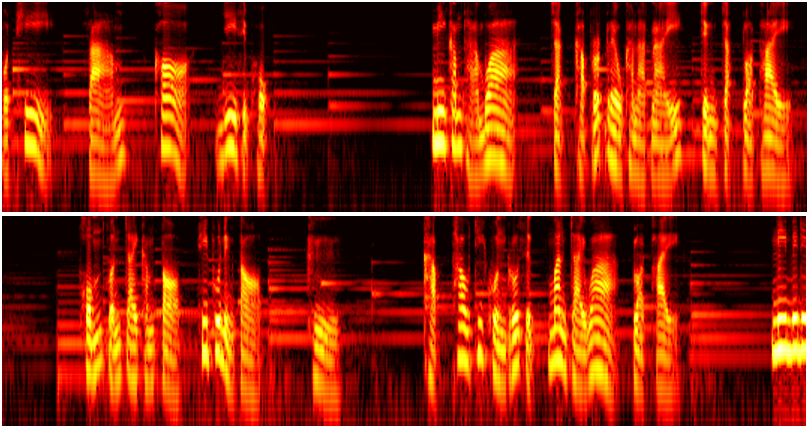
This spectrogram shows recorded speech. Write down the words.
บทที่ 3 ข้อ 26 มีคำถามว่าจะขับรถเร็วขนาดไหนจึงจะปลอดภัย ผมสนใจคำตอบที่ผู้หนึ่งตอบ คือ ขับเท่าที่คุณรู้สึกมั่นใจว่าปลอดภัย นี่ไม่ได้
